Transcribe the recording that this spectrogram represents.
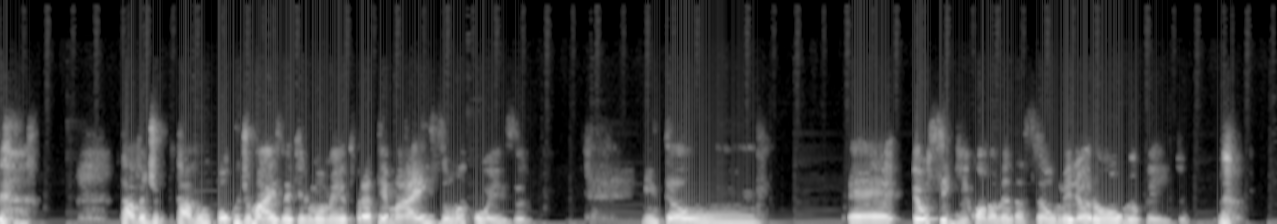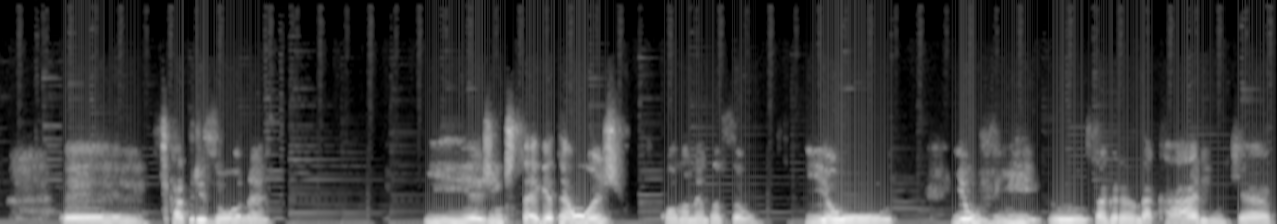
tava, de, tava um pouco demais naquele momento para ter mais uma coisa. Então, é, eu segui com a amamentação, melhorou o meu peito, é, cicatrizou, né? E a gente segue até hoje com a amamentação. E eu, e eu vi no Instagram da Karen, que é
